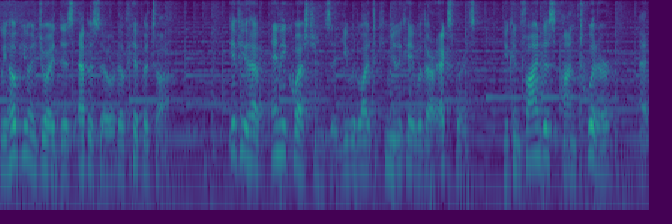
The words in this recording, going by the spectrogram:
We hope you enjoyed this episode of HIPAA Talk. If you have any questions that you would like to communicate with our experts, you can find us on Twitter at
